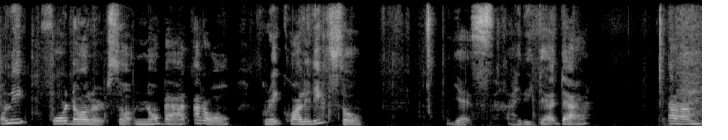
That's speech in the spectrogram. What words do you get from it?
only $4. So no bad at all. Great quality. So yes, I did get that. Um,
